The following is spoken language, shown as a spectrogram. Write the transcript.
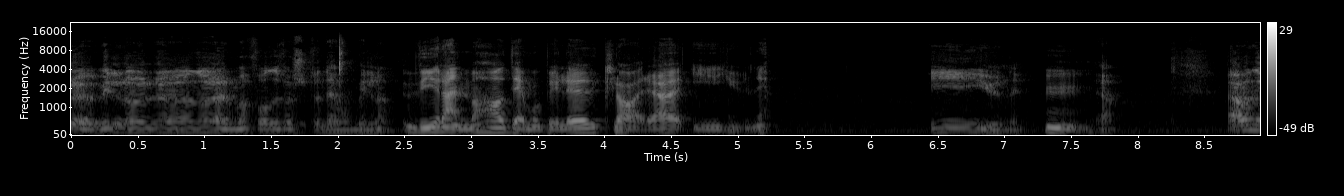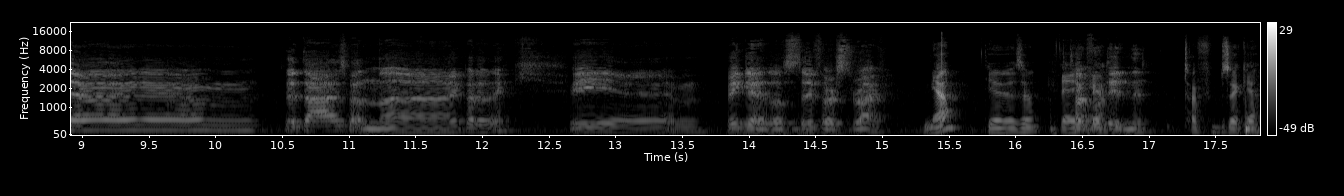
prøve bil, når, når regner man med å få de første demobilene? Vi regner med å ha demobiler klare i juni. I juni. Mm. Ja, men det er, eh, dette er spennende, Karl Henrik. Vi, eh, vi gleder oss til First Drive. Ja, det gjør vi også. Det Takk for tiden din. Takk for besøket.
